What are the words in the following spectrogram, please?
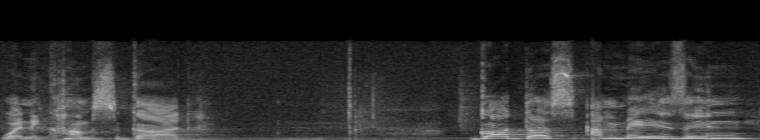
when it comes to God. God does amazing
